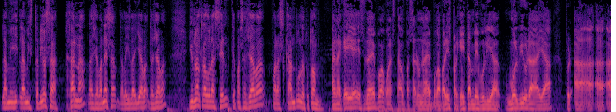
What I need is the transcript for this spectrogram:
la, mi, la misteriosa Hanna, la javanesa de la illa Java, de Java, i un altre adolescent que passejava per escàndol de tothom. en aquella és una època, quan estava passant una època a París, perquè ell també volia molt viure allà, a, a, a,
